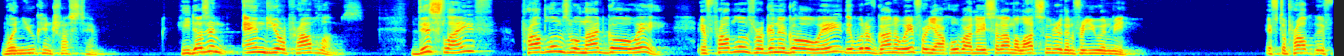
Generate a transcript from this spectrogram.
when you can trust Him? He doesn't end your problems. This life, problems will not go away. If problems were going to go away, they would have gone away for Yaqub alayhi salam a lot sooner than for you and me. If, the prob if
